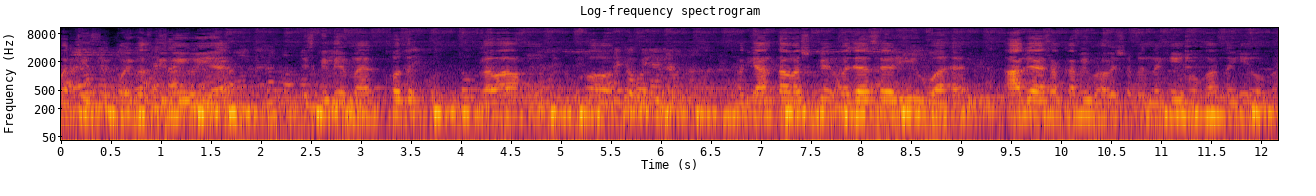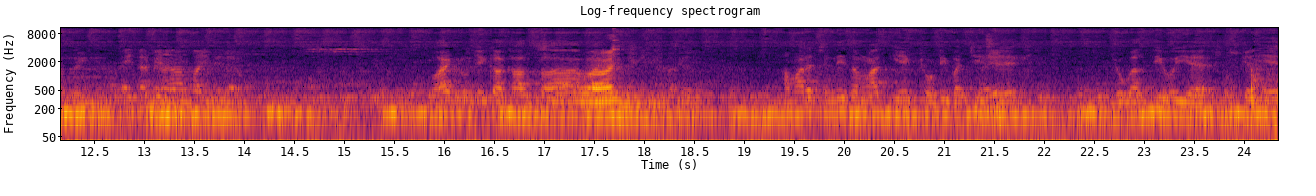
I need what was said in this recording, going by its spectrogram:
बच्ची से कोई गलती नहीं हुई है। इसके लिए मैं खुद गवाह हूँ और अज्ञानतावश के वजह से ही हुआ है। आगे ऐसा कभी भविष्य में नहीं होगा नहीं होगा नहीं। होगा वाहिगुरु जी का खालसा वाहिगुरु जी की फतेह। हमारे सिंधी समाज की एक छोटी बच्ची से जो गलती हुई है उसके लिए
